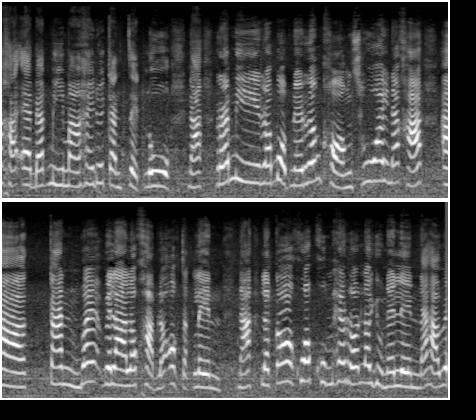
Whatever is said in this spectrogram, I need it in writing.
นะคะแอร์แบ็กมีมาให้ด้วยกัน 7 ลูกนะ และมีระบบในเรื่องของช่วยนะคะอ่ากันว่าเวลาเราขับแล้วออกจากเลนนะ แล้วก็ควบคุมให้รถเราอยู่ในเลนนะคะ เว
